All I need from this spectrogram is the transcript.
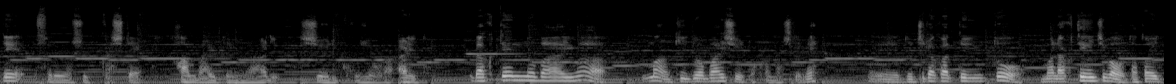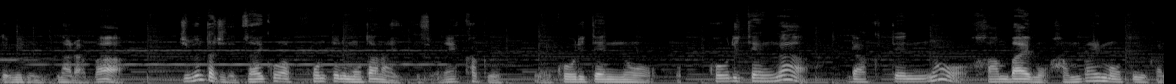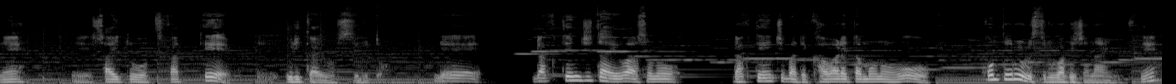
で、それを出荷して、販売店があり、修理工場がありと。楽天の場合は、まあ、企業買収とかもしてね、えどちらかというと、まあ、楽天市場を例えてみるならば、自分たちで在庫は本当に持たないですよね。各、小売店の、小売店が楽天の販売網、販売網というかね、サイトを使って売り買いをすると。で、楽天自体はその楽天市場で買われたものをコントロールするわけじゃないんですね。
